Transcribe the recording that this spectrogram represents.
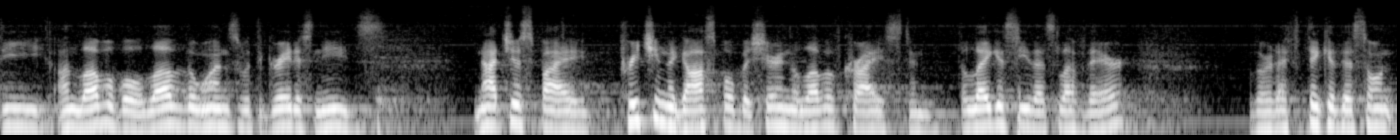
the unlovable, love the ones with the greatest needs, not just by preaching the gospel, but sharing the love of Christ and the legacy that's left there. Lord, I think of this on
